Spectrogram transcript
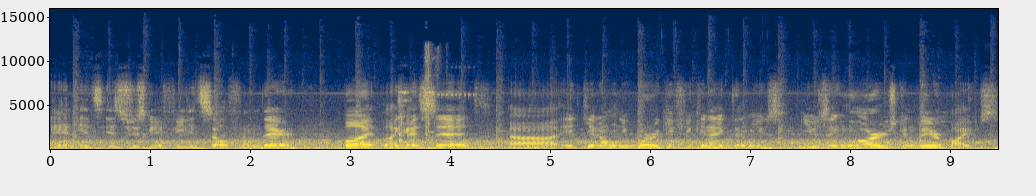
and it's it's just going to feed itself from there. But like I said, uh, it can only work if you connect them use, using large conveyor pipes.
